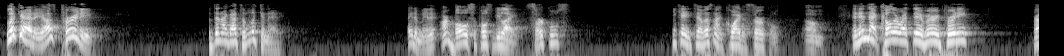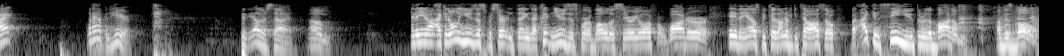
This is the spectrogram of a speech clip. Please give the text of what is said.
Look at it, that's pretty. But then I got to looking at it. Wait a minute, aren't bowls supposed to be like circles? You can't tell, that's not quite a circle. Um, and isn't that color right there very pretty? Right? What happened here? to the other side. Um, and then, you know, I can only use this for certain things. I couldn't use this for a bowl of cereal or for water or anything else because I don't know if you can tell also, but I can see you through the bottom of this bowl.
